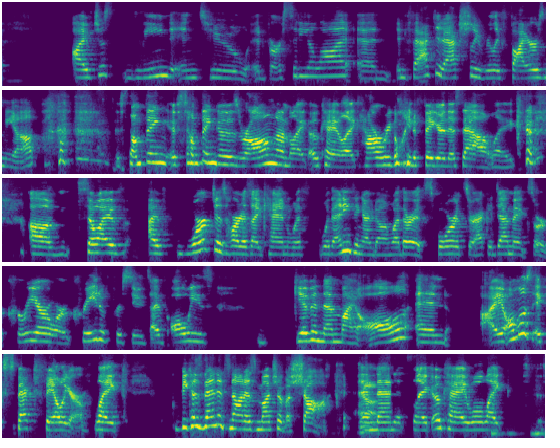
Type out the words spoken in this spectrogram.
I've just leaned into adversity a lot and in fact it actually really fires me up. if something if something goes wrong, I'm like, okay, like how are we going to figure this out? Like um so I've I've worked as hard as I can with with anything I've done, whether it's sports or academics or career or creative pursuits. I've always given them my all and I almost expect failure. Like because then it's not as much of a shock yeah. and then it's like okay well like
